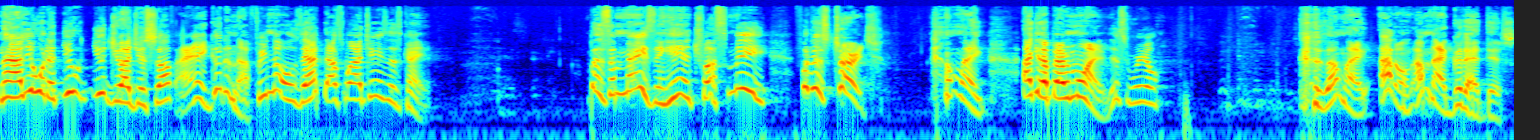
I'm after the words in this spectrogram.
Now you would you you judge yourself. I ain't good enough. He knows that. That's why Jesus came. But it's amazing. He entrusts me for this church. I'm like, I get up every morning. This real. Because I'm like, I don't, I'm not good at this.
